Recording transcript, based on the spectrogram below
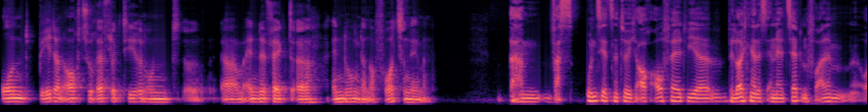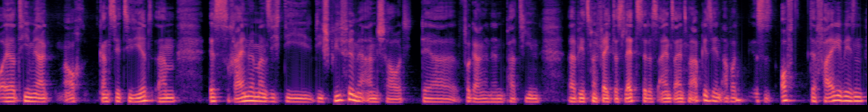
und B dann auch zu reflektieren und äh, ja, im Endeffekt äh, Änderungen dann auch vorzunehmen. Ähm, was uns jetzt natürlich auch auffällt, wir beleuchten ja das NLZ und vor allem euer Team ja auch ganz dezidiert, ähm, ist rein, wenn man sich die, die Spielfilme anschaut der vergangenen Partien, äh, jetzt mal vielleicht das letzte, das 1-1 mal abgesehen, aber es ist oft der Fall gewesen,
